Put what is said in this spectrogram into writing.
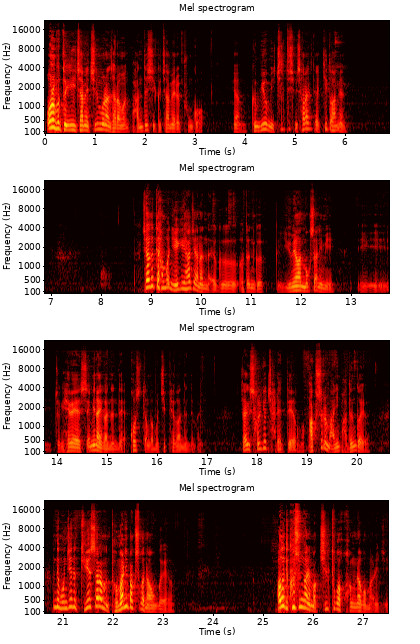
오늘부터 이 자매 질문한 사람은 반드시 그 자매를 품고 그냥 그 미움이 질투심이 사라질 때까 기도하면 제가 그때 한번 얘기하지 않았나요? 그 어떤 그, 그 유명한 목사님이 이 저기 해외 세미나에 갔는데 코스탄가 뭐 집회 갔는데 말이죠. 자기 설교 잘했대요. 박수를 많이 받은 거예요. 근데 문제는 뒤에 사람은 더 많이 박수가 나온 거예요. 아 근데 그 순간에 막 질투가 확 나고 말이지.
